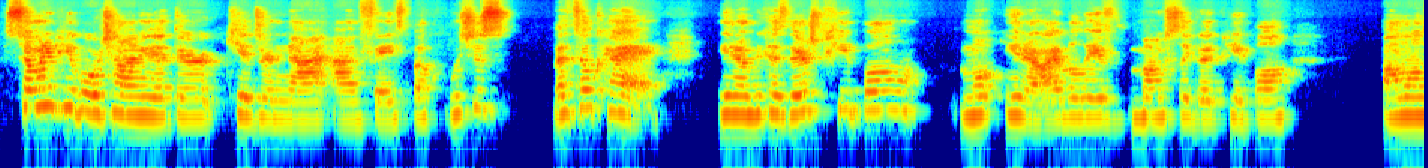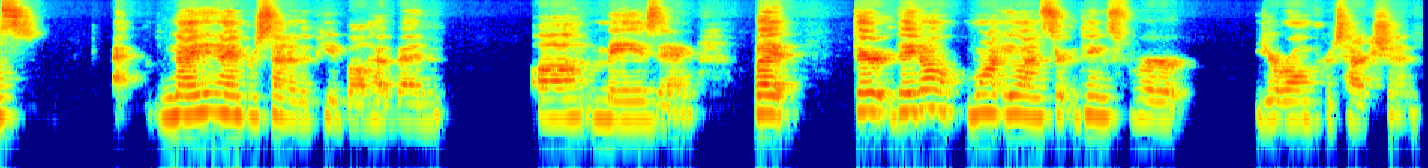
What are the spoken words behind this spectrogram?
so many people were telling me that their kids are not on Facebook, which is that's okay. You know, because there's people, you know, I believe mostly good people. Almost eh, 99% of the people have been amazing. But they're they don't want you on certain things for your own protection.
